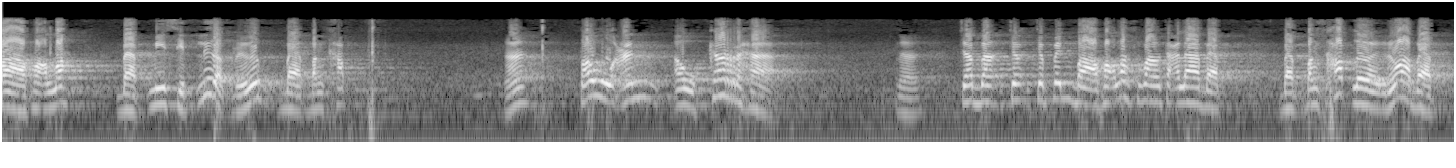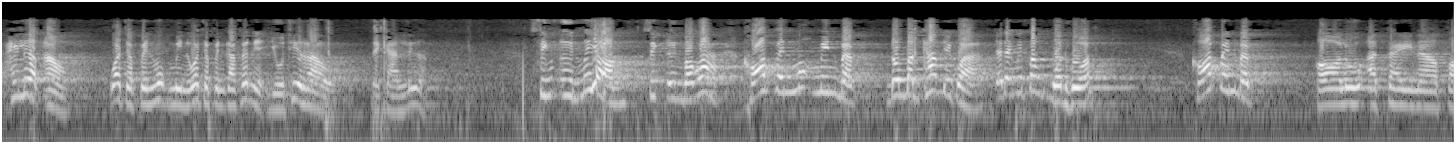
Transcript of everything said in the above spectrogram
บ่าวของ Allah แบบมีสิทธิ์เลือกหรือแบบบังคับนะเต้าอันเอาคารฮะนะจะจะจะเป็นบ่าวของ Allah สุบาตะลาแบบแบบบังคับเลย หรือว่าแบบให้เลือกเอา ว่าจะเป็นมุกมินหรือว่าจะเป็นกาเฟตเนี่ยอยู่ที่เราในการเลือก สิ่งอื่นไม่ยอม สิ่งอื่นบอกว่า ขอเป็นมุกมินแบบโดนบังคับดีกว่า จะได้ไม่ต้องปวดหัว ขอเป็นแบบ กอลูอัตัยนาต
